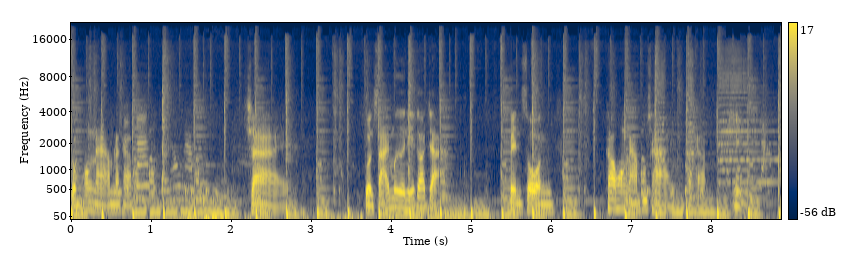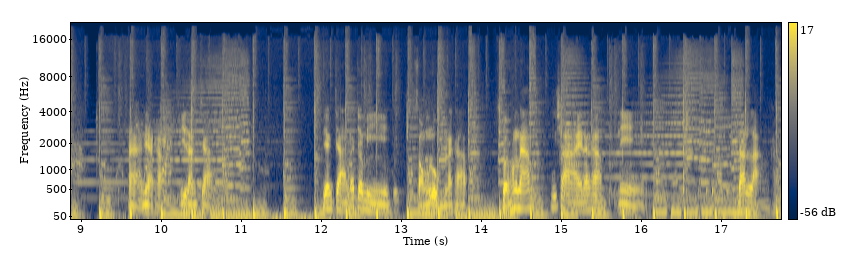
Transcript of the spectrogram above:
ชมห้องน้ำนะครับเป็นห้องน้ำผู้หญิงใช่ ส่วนซ้ายมือนี้ก็จะเป็นโซนเข้าห้องน้ำผู้ชายนะครับนี่อ่าเนี่ยครับที่ล้างจานเตียงจานก็จะมี 2 หลุมนะครับ ส่วนห้องน้ำผู้ชายนะครับนี่ด้านหลังครับ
